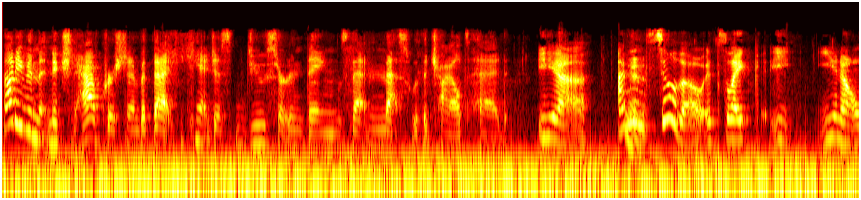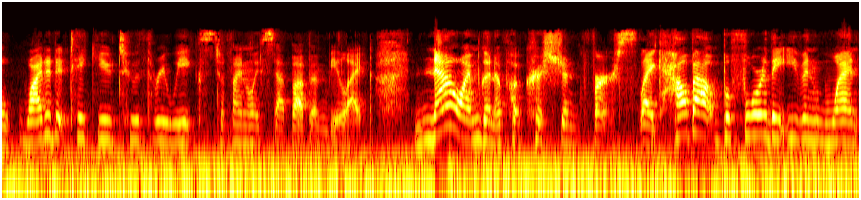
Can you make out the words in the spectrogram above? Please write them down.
not even that Nick should have Christian, but that he can't just do certain things that mess with a child's head. Yeah. I mean, Yeah. still, though, it's like, you know, why did it take you two, three weeks to finally step up and be like, now I'm going to put Christian first? Like, how about before they even went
